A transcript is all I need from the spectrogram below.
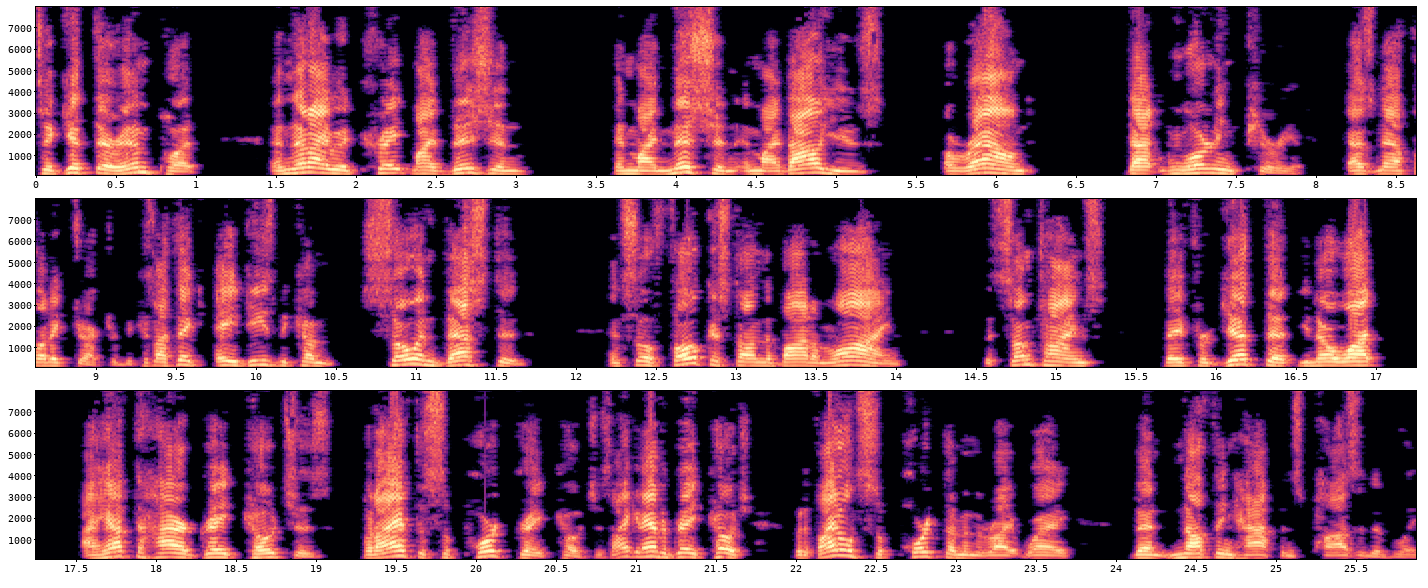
to get their input. And then I would create my vision and my mission and my values around that learning period as an athletic director because I think ADs become so invested and so focused on the bottom line that sometimes they forget that, you know what? I have to hire great coaches, but I have to support great coaches. I can have a great coach, but if I don't support them in the right way, then nothing happens positively.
